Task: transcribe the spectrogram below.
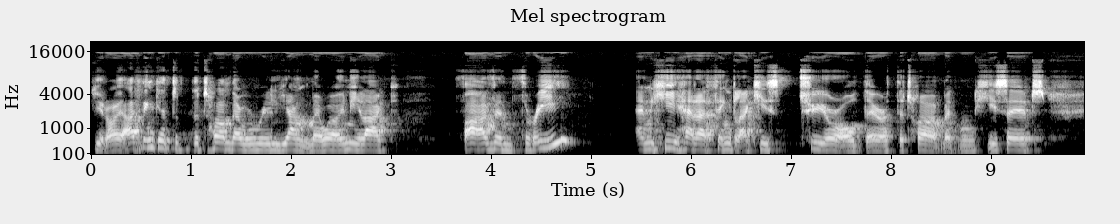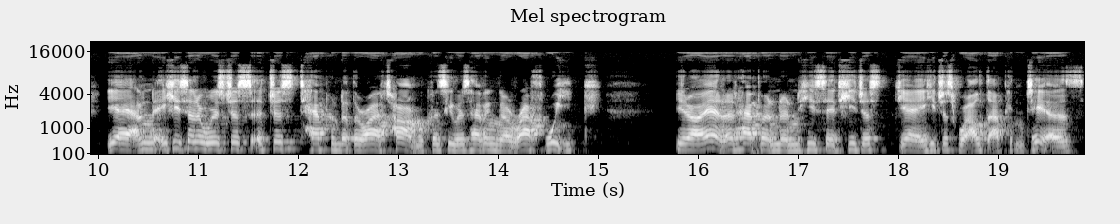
you know, I think at the time they were really young. They were only like five and three. And he had, I think, like his two year old there at the time. And he said, yeah, and he said it was just, it just happened at the right time because he was having a rough week you know, and it happened, and he said he just, yeah, he just welled up in tears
